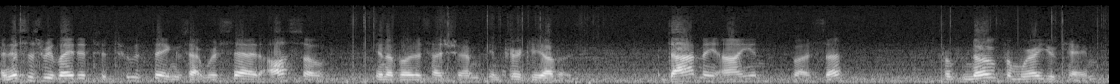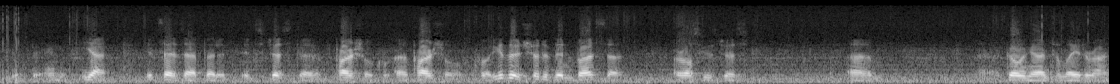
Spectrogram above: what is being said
and this is related to two things that were said also in Avodas Hashem in Pirkei Avos. Da me'ayin basa, from, know from where you came. Yeah, it says that, but it, it's just a partial, a partial quote. Either it should have been basa, or else he was just um, uh, going on to later on.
